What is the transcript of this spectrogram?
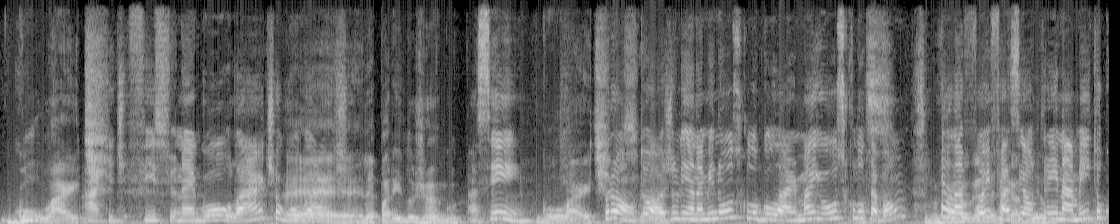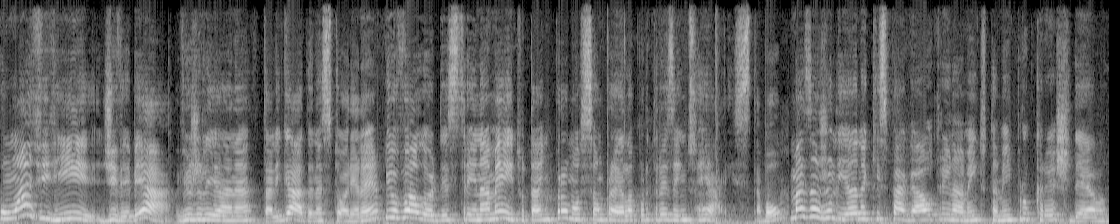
Goulart. Ah, que difícil, né? Goulart ou Goulart? É, ele é parente do Jango. Assim? Goulart. Pronto, ó. Juliana minúsculo, Goulart maiúsculo, tá bom? você não viu a Ela foi fazer o treinamento com a Vivi de VBA, viu, Juliana? Tá ligada na história, né? E o valor desse treinamento tá em promoção pra ela por 300 reais, tá bom? Mas a Juliana quis pagar o treinamento também pro crush dela,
